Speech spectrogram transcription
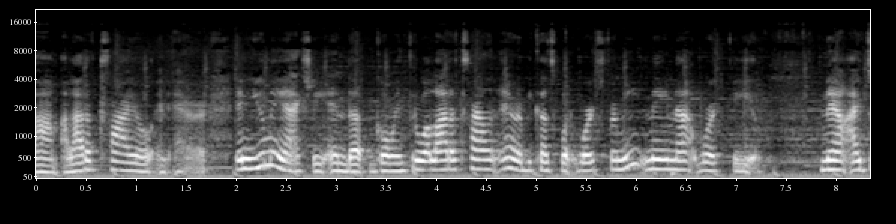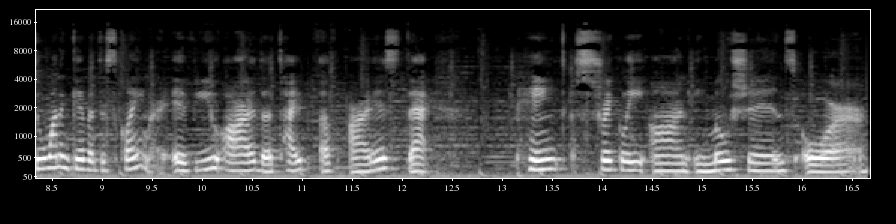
um, a lot of trial and error. And you may actually end up going through a lot of trial and error because what works for me may not work for you. Now, I do want to give a disclaimer. If you are the type of artist that paint strictly on emotions or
